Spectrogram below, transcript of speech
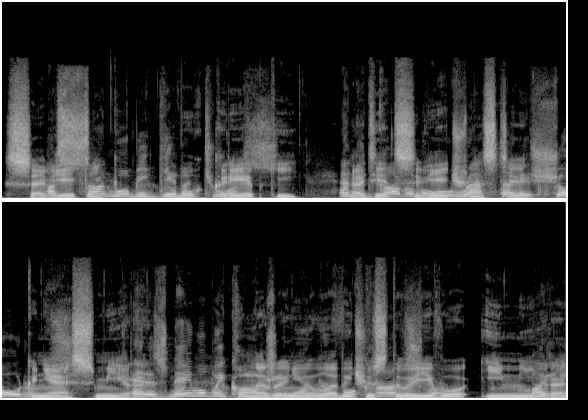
советник, Бог крепкий, Отец вечности, князь мира. Умножению владычества его и мира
